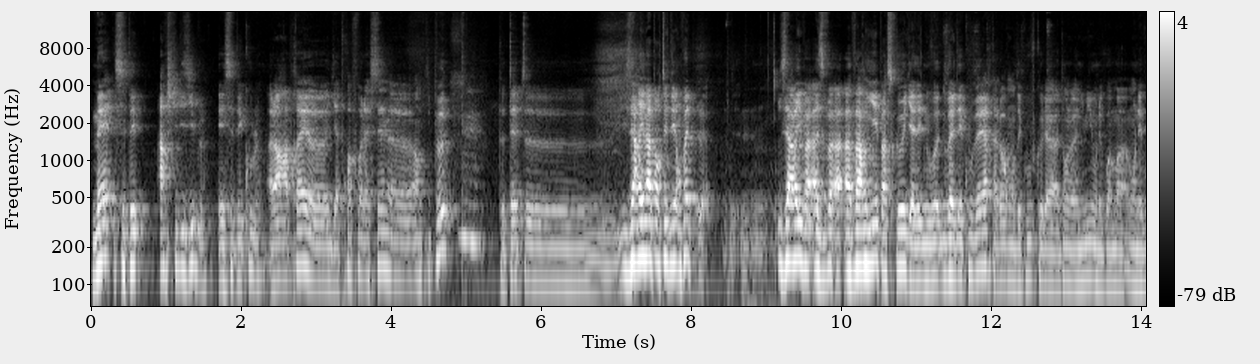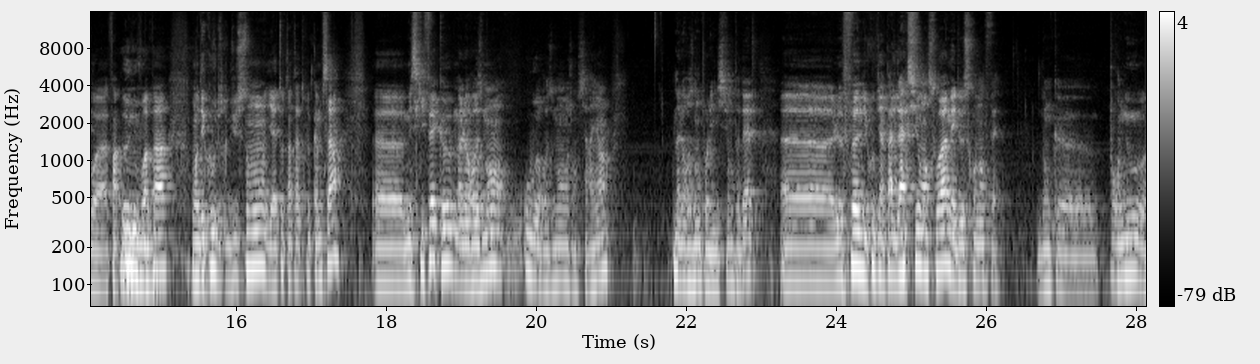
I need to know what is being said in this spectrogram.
Mais c'était archi lisible et c'était cool. Alors après, euh, il y a trois fois la scène euh, un petit peu hmm. Peut-être euh, ils arrivent à apporter des en fait euh, ils arrivent à, se va- à varier parce qu'il y a des nouvelles découvertes. Alors on découvre que la- dans la nuit on les voit on les voit enfin eux nous Mhm. voient pas. On découvre le truc du son il y a tout un tas de trucs comme ça. Euh, mais ce qui fait que malheureusement ou heureusement j'en sais rien malheureusement pour l'émission peut-être euh, le fun du coup vient pas de l'action en soi mais de ce qu'on en fait. Donc euh, pour nous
